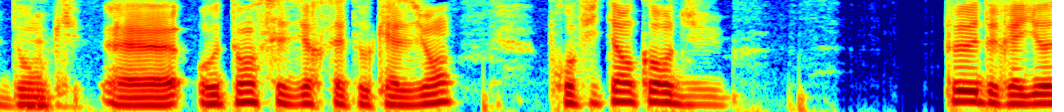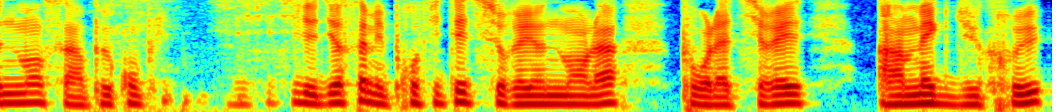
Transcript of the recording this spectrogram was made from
Donc euh, autant saisir cette occasion, profiter encore du peu de rayonnement, c'est un peu difficile de dire ça, mais profiter de ce rayonnement-là pour l'attirer un mec du cru.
